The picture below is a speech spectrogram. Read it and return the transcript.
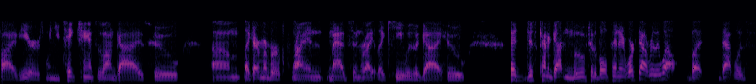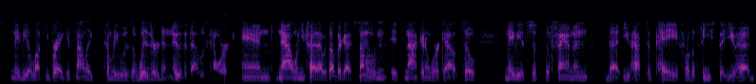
five years when you take chances on guys who, um, like, I remember Ryan Madson, right? Like, he was a guy who had just kind of gotten moved to the bullpen and it worked out really well. But that was maybe a lucky break. It's not like somebody was a wizard and knew that that was going to work. And now when you try that with other guys, some of them it's not going to work out. So maybe it's just the famine that you have to pay for the feast that you had.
